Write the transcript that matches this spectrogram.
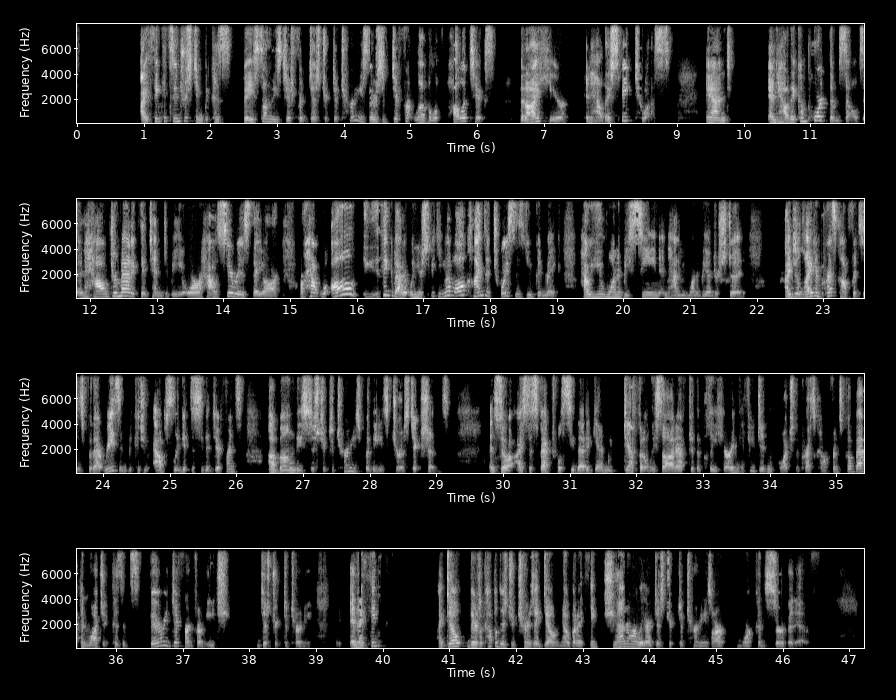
I think it's interesting because based on these different district attorneys, there's a different level of politics that I hear in how they speak to us and and how they comport themselves and how dramatic they tend to be or how serious they are or how all think about it when you're speaking you have all kinds of choices you can make how you want to be seen and how you want to be understood I delight in press conferences for that reason because you absolutely get to see the difference among these district attorneys for these jurisdictions. And so I suspect we'll see that again. We definitely saw it after the plea hearing. If you didn't watch the press conference, go back and watch it because it's very different from each district attorney. And I think I don't, there's a couple district attorneys I don't know, but I think generally our district attorneys are more conservative,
